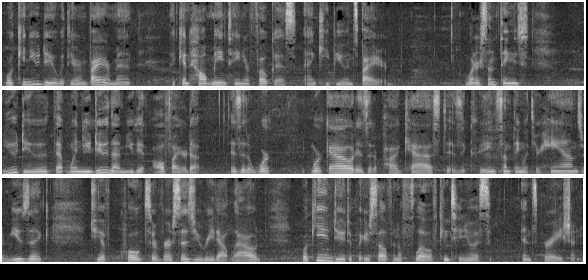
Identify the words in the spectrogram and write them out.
What can you do with your environment that can help maintain your focus and keep you inspired? What are some things you do that when you do them, you get all fired up? Is it a work workout? Is it a podcast? Is it creating something with your hands or music? Do you have quotes or verses you read out loud? What can you do to put yourself in a flow of continuous inspiration?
